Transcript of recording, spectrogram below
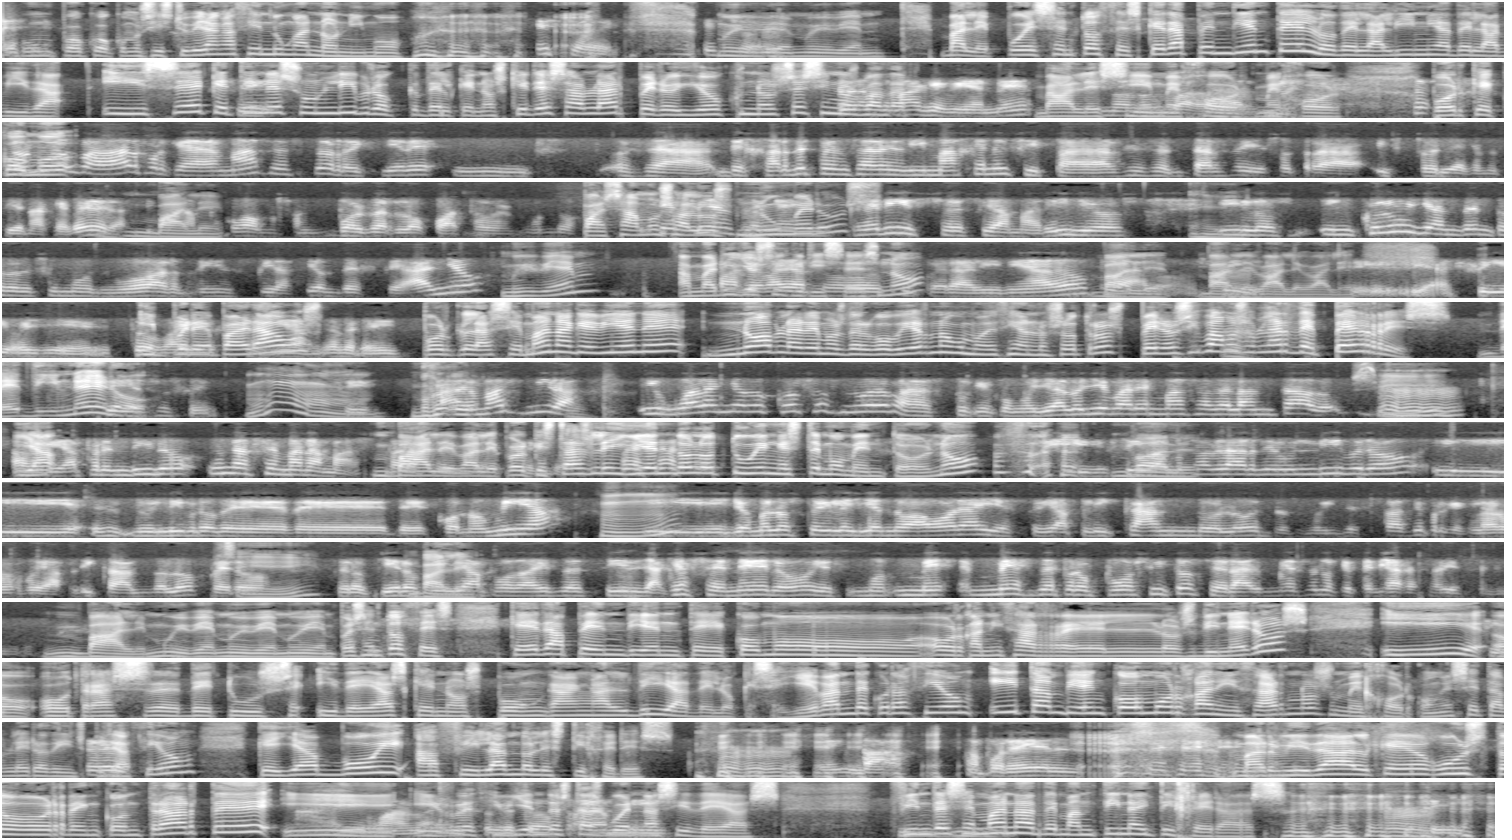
Un poco como si estuvieran haciendo un anónimo. Eso es. Muy es. bien, muy bien. Vale, pues entonces queda pendiente lo de la línea de la vida. Y sé que Sí. tienes un libro del que nos quieres hablar, pero yo no sé si nos va a dar. que viene. Vale, No sí, mejor, mejor. Porque No como. nos va a dar porque además esto requiere, mm, o sea, dejar de pensar en imágenes y pararse y sentarse y es otra historia que no tiene nada que ver. Así Vale. tampoco vamos a volver loco a todo el mundo. Pasamos a los números. grises y amarillos. Y los incluyan dentro de su mood board de inspiración de este año. Muy bien. Amarillos y grises, ¿no? súper alineado, Vale, claro, vale, sí. vale, vale. Sí, y así, oye. esto Y preparaos, genial, porque la semana que viene no hablaremos del gobierno, como decían los otros, pero sí vamos a hablar de perres, de dinero. Sí, eso sí. Mm, Sí. bueno, Además, mira, igual añado cosas nuevas, porque como ya lo llevaré más adelantado, habría aprendido una semana más. Vale, aprender, vale, porque tengo. estás leyéndolo tú en este momento, ¿no? Sí, sí, Vale. Vamos a hablar de un libro y de un libro de, de- de economía y yo me lo estoy leyendo ahora y estoy aplicándolo, entonces voy despacio porque claro voy aplicándolo, pero Sí, pero quiero vale. que ya podáis decir, ya que es enero y es me- mes de propósito, será el mes en el que tenía que salir este libro. Vale, muy bien, muy bien, muy bien. Pues entonces queda pendiente cómo organizar los dineros y o- otras eh, de tus ideas que nos pongan al día de lo que se lleva en decoración y también cómo organizarnos mejor con ese tablero de inspiración que ya voy afilándoles tijeres. Venga, a por él. Mar Vidal, qué gusto reencontrarte y, Ay, igual, y vale, sobre recibiendo estas buenas mí. ideas. Fin de semana de mantina y tijeras.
